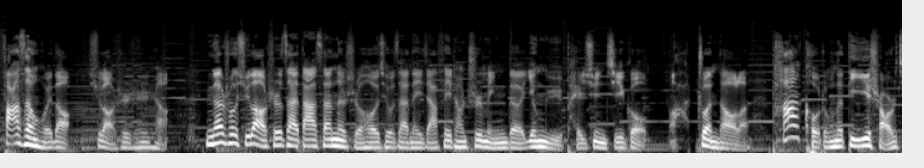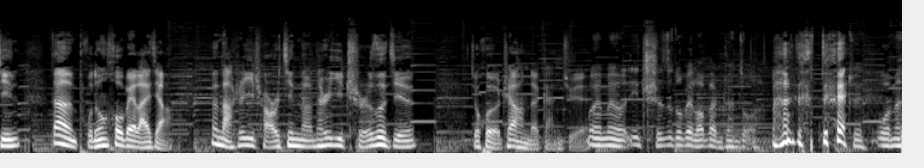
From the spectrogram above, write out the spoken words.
发散回到徐老师身上。应该说，徐老师在大三的时候就在那家非常知名的英语培训机构啊赚到了他口中的第一勺金。但普通后辈来讲，那哪是一勺金呢？那是一池子金，就会有这样的感觉。没有没有，一池子都被老板赚走了。对，对我们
